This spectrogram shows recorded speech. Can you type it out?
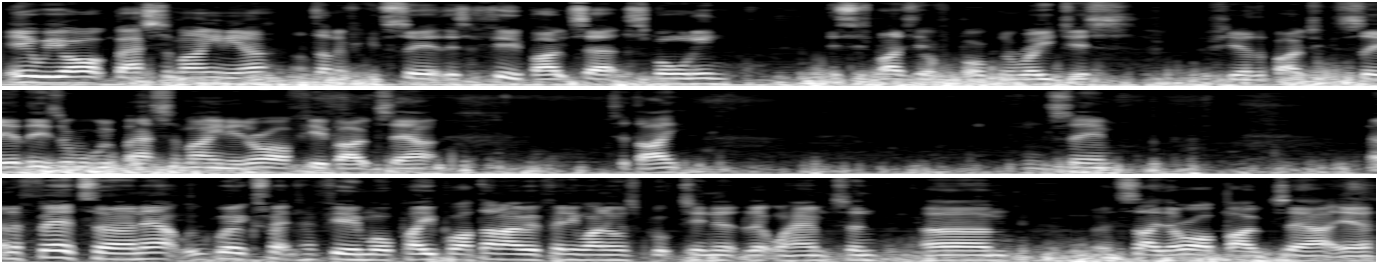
Here we are at Bassomania. I don't know if you can see it, there's a few boats out this morning. This is basically off Bognor Regis. A few other boats you can see. These are all in Bassomania. There are a few boats out today. You can see them. And a fair turnout. We're expecting a few more people. I don't know if anyone else booked in at Littlehampton. Um, but say there are boats out here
